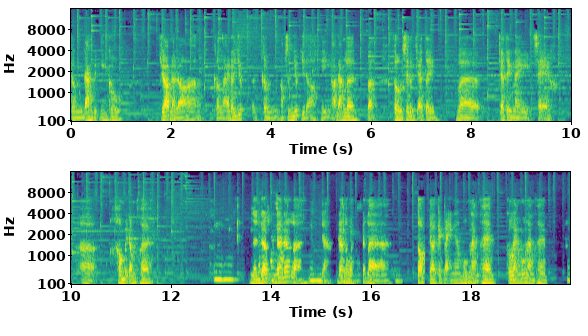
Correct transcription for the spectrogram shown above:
cần đăng việc nghiên cứu. Job nào đó cần ai đó giúp cần học sinh giúp gì đó thì họ đăng lên và thường sẽ được trả tiền. Và trả tiền này sẽ uh, không bị đóng thuế. Nên rất rất rất là ừ. dạ rất là rất là tốt cho các bạn muốn làm thêm cố gắng muốn làm thêm. Ừ.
